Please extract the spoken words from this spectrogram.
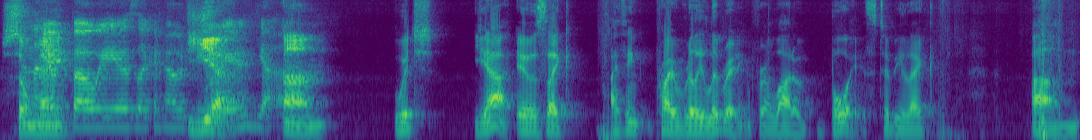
so and many. Like Bowie is like an OG. Yeah. Yeah. Um, which, yeah, it was like, I think probably really liberating for a lot of boys to be like, um,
